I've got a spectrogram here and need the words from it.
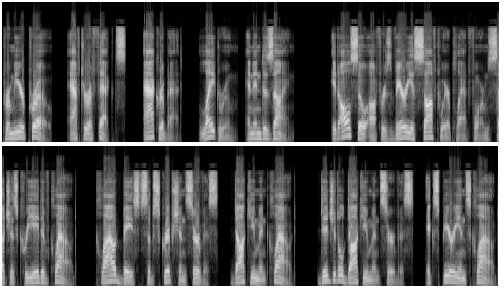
Premiere Pro, After Effects, Acrobat, Lightroom, and InDesign. It also offers various software platforms such as Creative Cloud, cloud-based subscription service, Document Cloud, Digital Document Service, Experience Cloud,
